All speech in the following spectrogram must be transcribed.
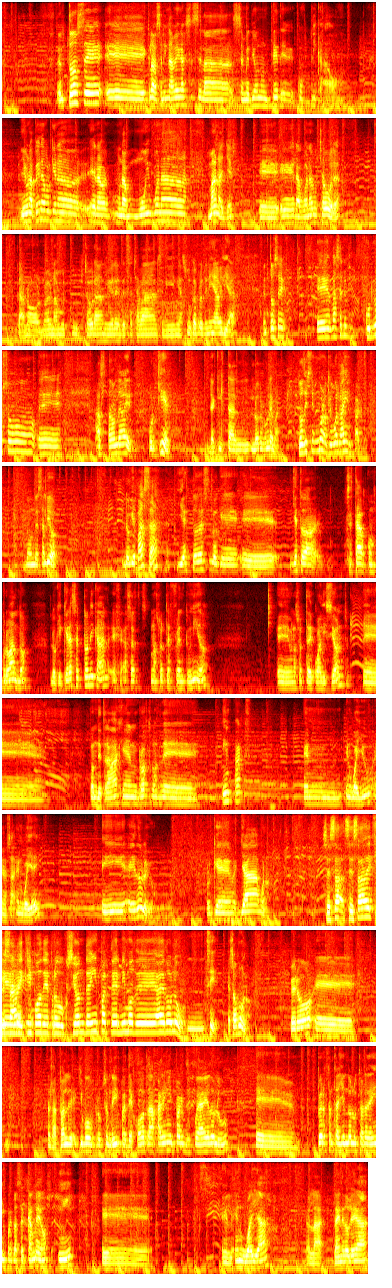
Entonces, eh, claro, Selena Vega se, la, se metió en un tete complicado. Y es una pena porque era, era una muy buena manager, eh, era buena luchadora. Claro, no, no era una luchadora a niveles de Sacha Banks ni, ni Azúcar, pero tenía habilidad. Entonces, eh, va a ser curioso eh, a, a dónde va a ir. ¿Por qué? Y aquí está el, otro problema. Todos dicen, bueno, que vuelva a Impact, donde salió. Lo que pasa, y esto es lo que. eh, y esto ah, se está comprobando, lo que quiere hacer Tony Khan es hacer una suerte de frente unido, eh, una suerte de coalición, eh, donde trabajen rostros de Impact, en NYU, en, o sea, NYA y AEW. Porque ya, bueno, Se, sa- se sabe Se que sabe el que- equipo de producción de Impact es el mismo de AEW. Mm, sí, eso es uno. Pero eh, el actual equipo de producción de Impact dejó de trabajar en Impact y se fue a AEW. eh, pero están trayendo luchadores de Impact a hacer cameos y eh, el NYA, la, la NWA,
